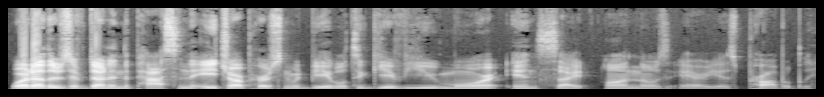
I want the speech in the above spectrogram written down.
what others have done in the past, then the HR person would be able to give you more insight on those areas, probably.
